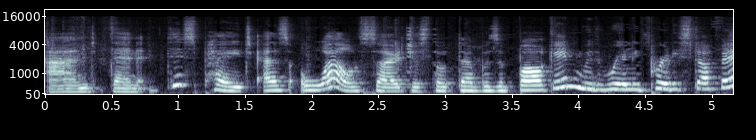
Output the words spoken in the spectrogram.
and then this page as well so just thought that was a bargain with really pretty stuff in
